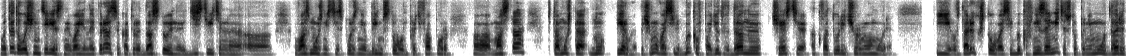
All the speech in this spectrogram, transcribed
Вот это очень интересная военная операция, которая достойна действительно а, возможности использования Бримстоун против опор а, моста, потому что, ну, первое, почему Василий Быков пойдет в данную часть акватории Черного моря? И, во-вторых, что Василий Быков не заметит, что по нему ударит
